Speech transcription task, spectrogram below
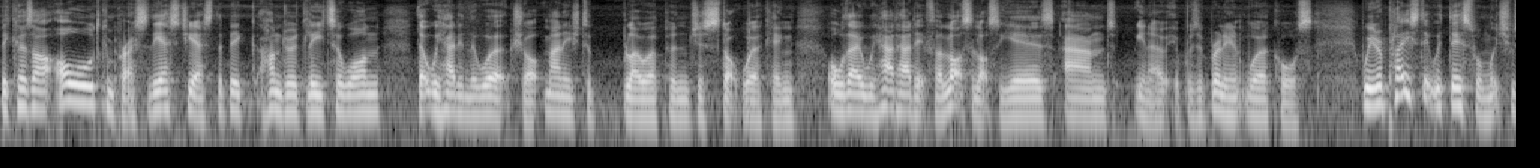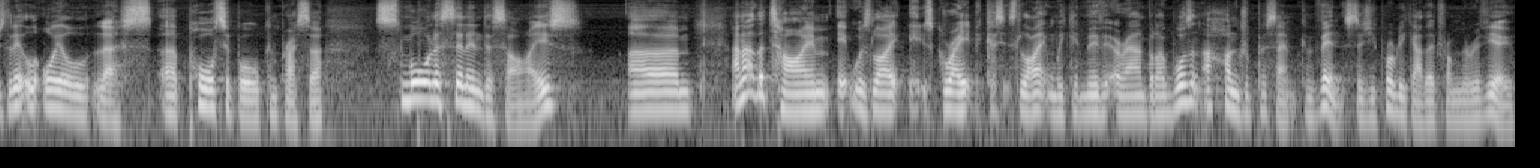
because our old compressor, the SGS, the big hundred litre one that we had in the workshop, managed to blow up and just stop working. Although we had had it for lots and lots of years, and you know it was a brilliant workhorse. We replaced it with this one, which was the little oilless uh, portable compressor, smaller cylinder size um, and at the time, it was like, it's great because it's light and we can move it around, but I wasn't 100% convinced, as you probably gathered from the review.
